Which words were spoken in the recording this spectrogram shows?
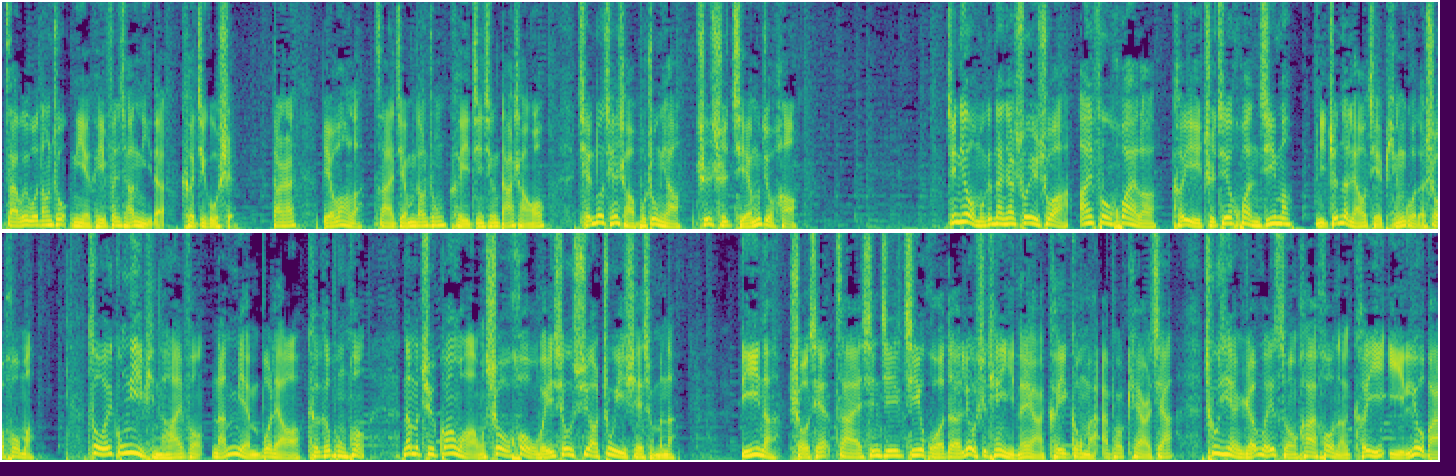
在微博当中，你也可以分享你的科技故事。当然，别忘了在节目当中可以进行打赏哦，钱多钱少不重要，支持节目就好。今天我们跟大家说一说啊，iPhone 坏了可以直接换机吗？你真的了解苹果的售后吗？作为工艺品的 iPhone，难免不了磕磕碰碰。那么去官网售后维修需要注意些什么呢？第一呢，首先在新机激活的六十天以内啊，可以购买 Apple Care 加。出现人为损坏后呢，可以以六百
